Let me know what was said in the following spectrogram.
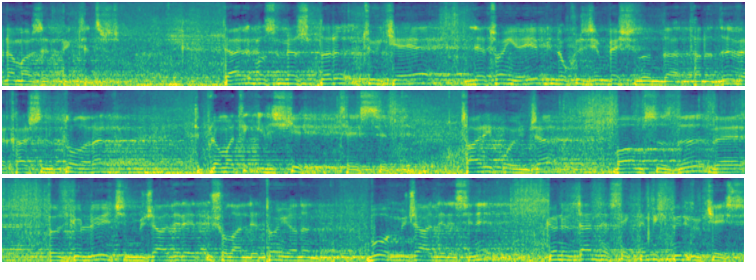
önem arz etmektedir. Değerli basın mensupları Türkiye'ye Letonya'yı 1925 yılında tanıdı ve karşılıklı olarak diplomatik ilişki tesis etti. Tarih boyunca bağımsızlığı ve özgürlüğü için mücadele etmiş olan Letonya'nın bu mücadelesini gönülden desteklemiş bir ülkeyiz.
